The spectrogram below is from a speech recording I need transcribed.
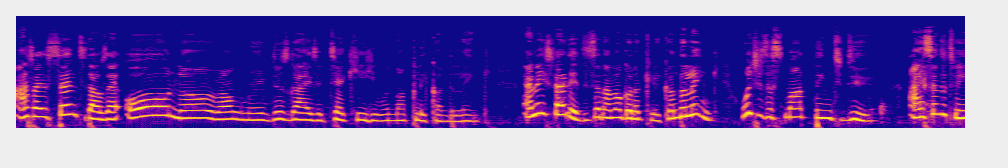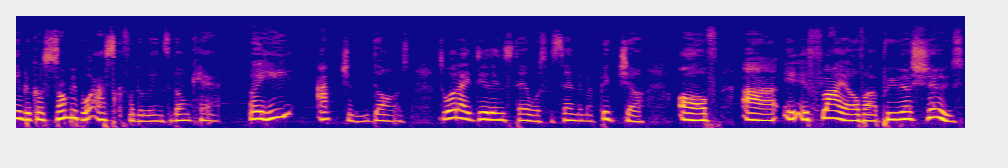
as I sent it, I was like, oh no, wrong move. This guy is a techie. He will not click on the link. And he said it. He said, I'm not going to click on the link, which is a smart thing to do. I sent it to him because some people ask for the links. They don't care. But he actually does. So what I did instead was to send him a picture of uh, a, flyer of our previous shows.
